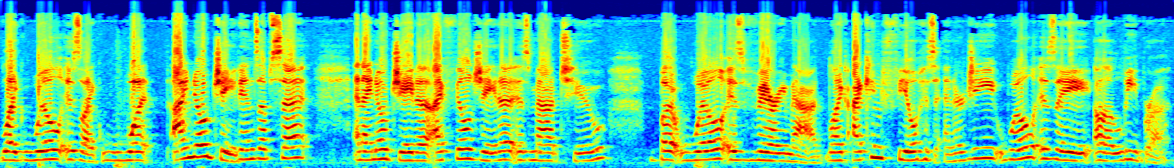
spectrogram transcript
Like, Will is like, what? I know Jaden's upset, and I know Jada, I feel Jada is mad too, but Will is very mad. Like, I can feel his energy. Will is a, a Libra.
